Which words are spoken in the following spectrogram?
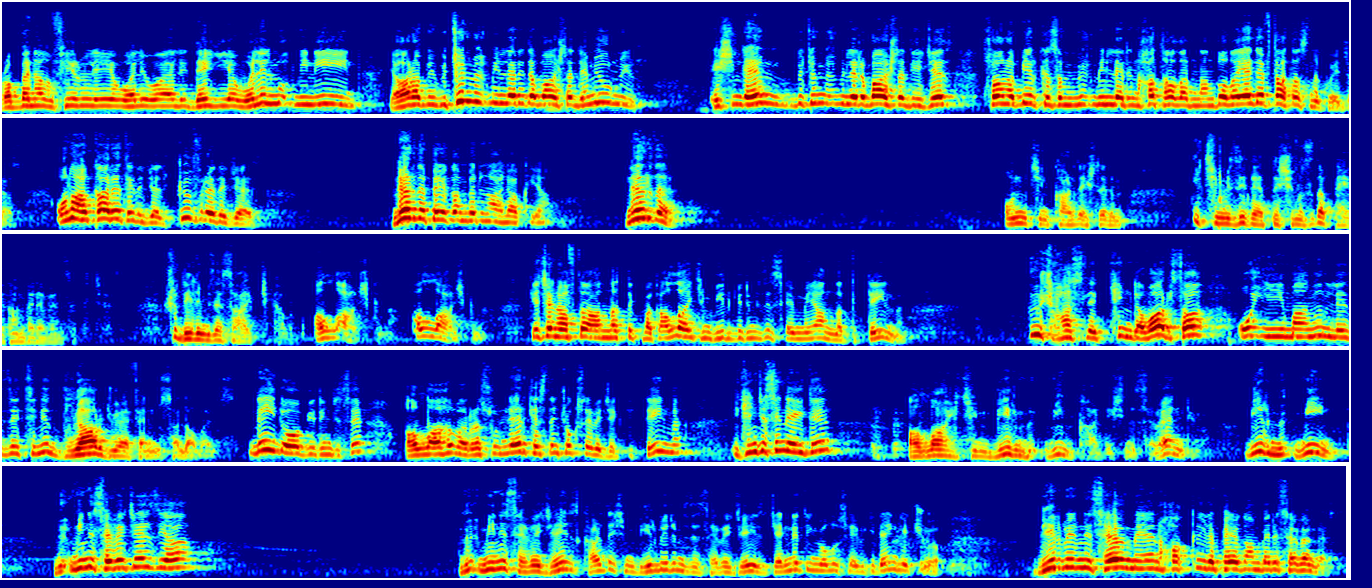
Rabbena gfirli ve li valideyye ve lil mu'minin. Ya Rabbi bütün müminleri de bağışla demiyor muyuz? E şimdi hem bütün müminleri bağışla diyeceğiz. Sonra bir kısım müminlerin hatalarından dolayı hedef tahtasına koyacağız. Ona hakaret edeceğiz, küfür edeceğiz. Nerede peygamberin ahlakı ya? Nerede? Onun için kardeşlerim içimizi de dışımızı da peygambere benzeteceğiz. Şu dilimize sahip çıkalım. Allah aşkına. Allah aşkına. Geçen hafta anlattık bak Allah için birbirimizi sevmeyi anlattık değil mi? Üç haslet kimde varsa o imanın lezzetini duyar diyor Efendimiz sallallahu aleyhi ve sellem. Neydi o birincisi? Allah'ı ve Resulünü herkesten çok sevecektik değil mi? İkincisi neydi? Allah için bir mümin kardeşini seven diyor. Bir mümin. Mümini seveceğiz ya. Mümini seveceğiz kardeşim. Birbirimizi seveceğiz. Cennetin yolu sevgiden geçiyor. Birbirini sevmeyen hakkıyla peygamberi sevemez.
